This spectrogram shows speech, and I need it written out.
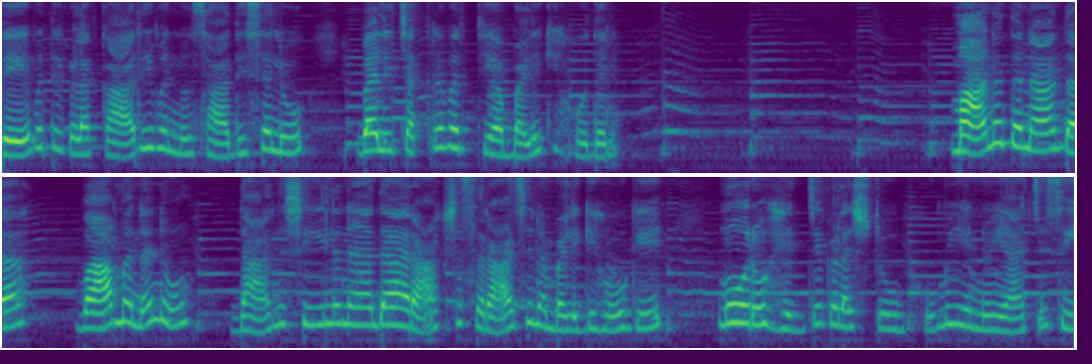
ದೇವತೆಗಳ ಕಾರ್ಯವನ್ನು ಸಾಧಿಸಲು ಬಲಿ ಚಕ್ರವರ್ತಿಯ ಬಳಿಗೆ ಹೋದನು. ಮಾನದನಾದ ವಾಮನನು ದಾನಶೀಲನಾದ ರಾಕ್ಷಸ ರಾಜನ ಬಳಿಗೆ ಹೋಗಿ ಮೂರು ಹೆಜ್ಜೆಗಳಷ್ಟು ಭೂಮಿಯನ್ನು ಯಾಚಿಸಿ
